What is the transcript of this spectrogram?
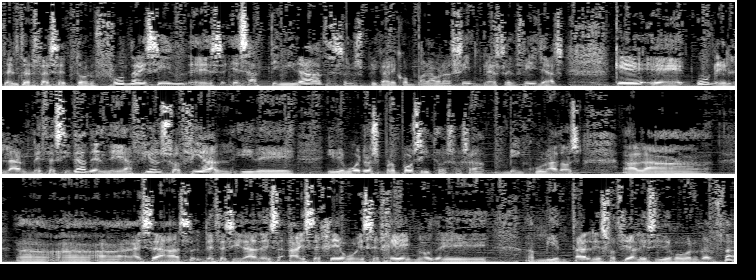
del tercer sector. Fundraising es esa actividad, se lo explicaré con palabras simples, sencillas, que eh, une las necesidades de acción social y de, y de buenos propósitos, o sea, vinculados a la a, esas necesidades ASG o SG ¿no? de ambientales, sociales y de gobernanza,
